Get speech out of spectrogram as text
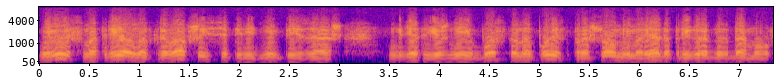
Эмиль смотрел на открывавшийся перед ним пейзаж. Где-то южнее Бостона поезд прошел мимо ряда пригородных домов.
